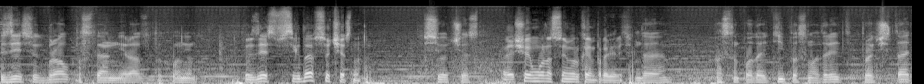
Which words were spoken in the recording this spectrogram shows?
Здесь вот брал постоянно, ни разу такого не было. Здесь всегда все честно. Все честно. А еще и можно своими руками проверить. Да. Просто подойти, посмотреть, прочитать.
